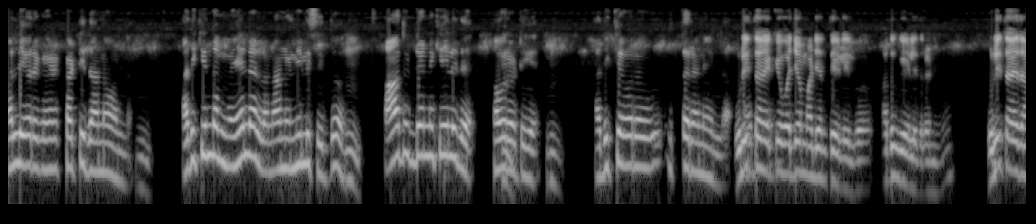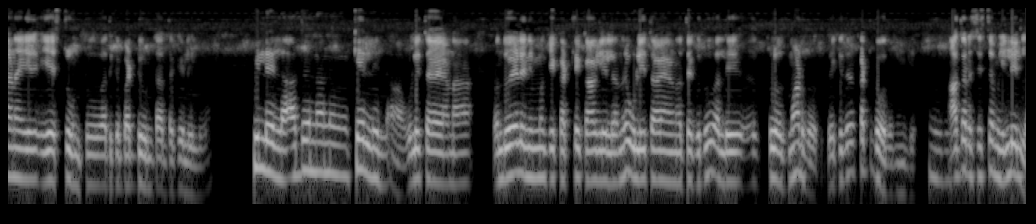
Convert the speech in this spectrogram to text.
ಅಲ್ಲಿವರೆಗೆ ಕಟ್ಟಿದ ಹಣವನ್ನು. ಅದಕ್ಕಿಂತ ಮೇಲಲ್ಲ ನಾನು ನಿಲ್ಲಿಸಿದ್ದು. ಆ ದುಡ್ಡನ್ನು ಕೇಳಿದೆ ಅವರೊಟ್ಟಿಗೆ. ಅದಕ್ಕೆ ಅವರ ಉತ್ತರನೇ ಇಲ್ಲ. ಉಳಿತಾಯಕ್ಕೆ ವಜಾ ಮಾಡಿ ಅಂತ ಹೇಳಿಲ್ವ? ಅದು ಹೇಳಿದ್ರ ನೀವು? ಉಳಿತಾಯದ ಹಣ ಎಷ್ಟು ಉಂಟು ಅದಕ್ಕೆ ಬಡ್ಡಿ ಉಂಟಾ ಅಂತ ಕೇಳಿಲ್ವ? ಇಲ್ಲ ಇಲ್ಲ. ಅದು ನಾನು ಕೇಳಲಿಲ್ಲ. ಉಳಿತಾಯ ಹಣ ಒಂದು ವೇಳೆ ನಿಮಗೆ ಕಟ್ಲಿಕ್ಕೆ ಆಗ್ಲಿಲ್ಲ ಅಂದ್ರೆ ಉಳಿತಾಯ ಹಣ ತೆಗೆದು ಅಲ್ಲಿ ಕ್ಲೋಸ್ ಮಾಡ್ಬೋದು. ಬೇಕಿದ್ರೆ ಕಟ್ಬೋದು ನಿಮಗೆ. ಆತರ ತರ ಸಿಸ್ಟಮ್ ಇಲ್ಲಿಲ್ಲ.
